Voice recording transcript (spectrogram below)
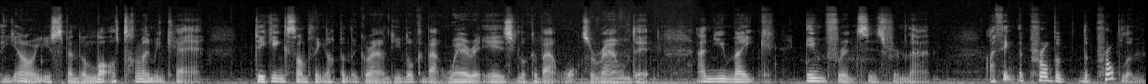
you know you spend a lot of time and care digging something up in the ground. You look about where it is. You look about what's around it, and you make inferences from that. I think the prob the problem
